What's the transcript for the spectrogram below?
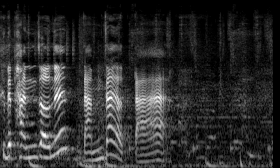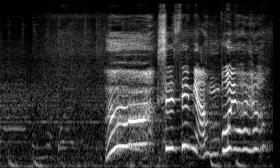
근데 반전은 남자였다. 슬쌤이 안 보여요.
